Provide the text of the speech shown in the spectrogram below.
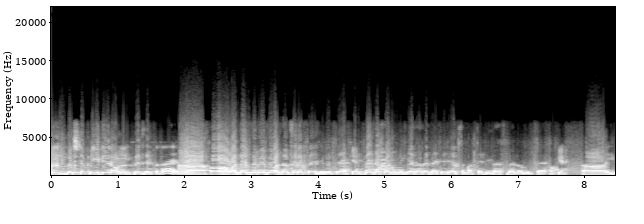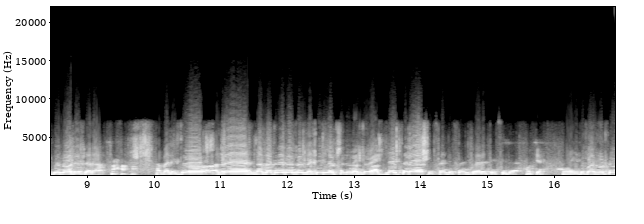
ಒಂದೊಂದು ಸ್ಟೆಪ್ ಇಟ್ಟಿದ್ರೆ ಒಂದೊಂದು ಪ್ರೈಸ್ ಇರ್ತದೆ? ಒಂದೊಂದರದ್ದು ಒಂದೊಂದ್ ತರ ಪ್ರೈಸ್ ಇರುತ್ತೆ. ಡಿಪೆಂಡ್ ಅಪ್ ನಿಮಗೆ ಏನಂದ್ರೆ ಮೆಟೀರಿಯಲ್ಸ್ ಮತ್ತೆ ಡಿಸೈನ್ಸ್ ಮೇಲೆ ಹೋಗುತ್ತೆ. ಇದನ್ನು ಅದೇ ತರ. ಆಮೇಲೆ ಇದು ಅಂದ್ರೆ ನನ್ನ ಹತ್ರ ಇರೋದ್ರ ಮೆಟೀರಿಯಲ್ಸ್ ಅಲ್ಲಿ ಒಂದು ಹದಿನೈದು ತರ ಡಿಫ್ರೆಂಟ್ ಡಿಫ್ರೆಂಟ್ ವೆರೈಟೀಸ್ ಇದೆ. ಇದು ಬಂದ್ಬಿಟ್ಟು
